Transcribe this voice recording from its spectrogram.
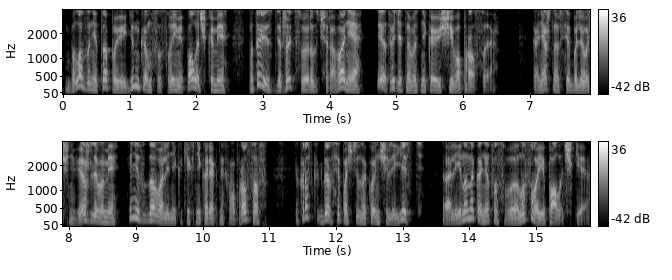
была занята поединком со своими палочками, пытаясь сдержать свое разочарование и ответить на возникающие вопросы. Конечно, все были очень вежливыми и не задавали никаких некорректных вопросов. Как раз когда все почти закончили есть, Алина наконец освоила свои палочки.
